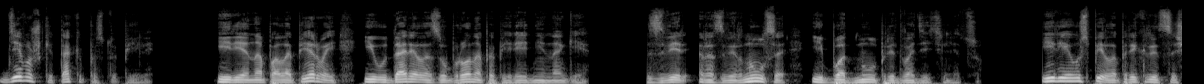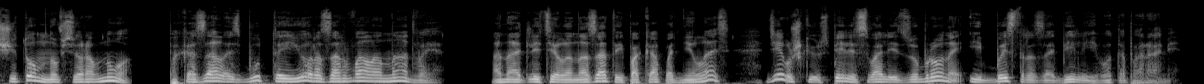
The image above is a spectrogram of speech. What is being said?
Девушки так и поступили. Ирия напала первой и ударила Зуброна по передней ноге. Зверь развернулся и боднул предводительницу. Ирия успела прикрыться щитом, но все равно показалось, будто ее разорвало надвое. Она отлетела назад, и пока поднялась, девушки успели свалить Зуброна и быстро забили его топорами.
